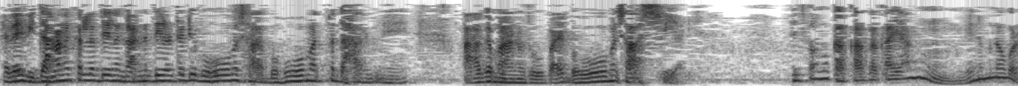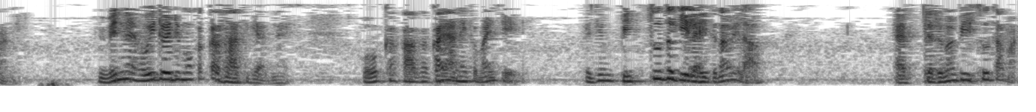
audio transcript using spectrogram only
හැබැයි විධාන කරලා දෙන ගන්න දේවල්ට බොහෝම බොහෝමත්ම ධර්මයේ ආගමාන රූපයි බොහෝම ශාස්ත්‍රීයයි. එතකොම කකා කකා යන් වෙන මොන කරන්නේ? වෙන්නේ හොයිට වෙඩි මොකක් කර සාතිකයක් නැහැ. ඕක කකා කකා අනේකමයි තියෙන්නේ. ඉතින් පිස්සුද කියලා හිතන වෙලාව. ඇත්තටම පිස්සු තමයි.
